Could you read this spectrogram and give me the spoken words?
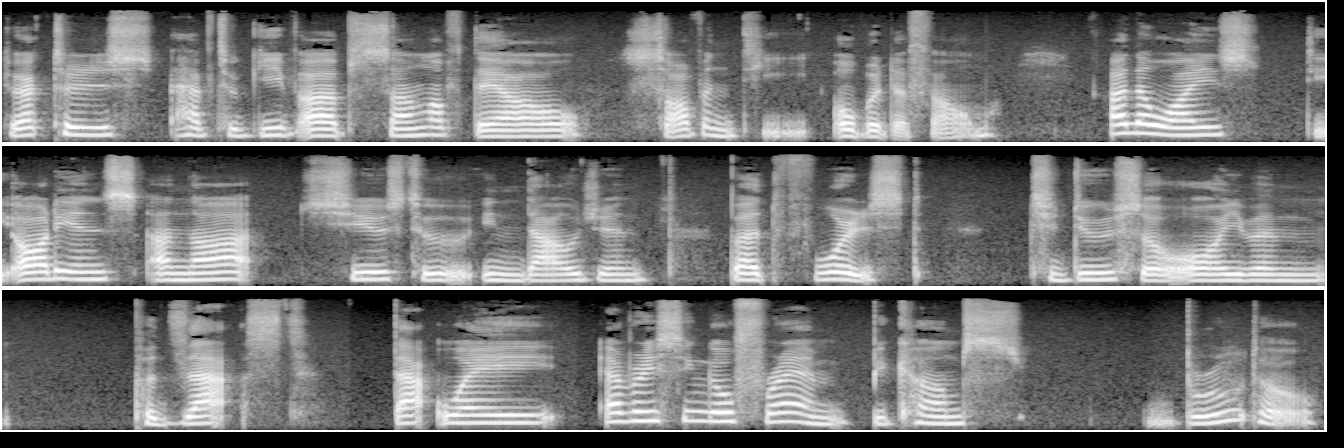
directors have to give up some of their sovereignty over the film. Otherwise, the audience are not choose to indulge in, but forced to do so or even possessed. That way, every single frame becomes brutal.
